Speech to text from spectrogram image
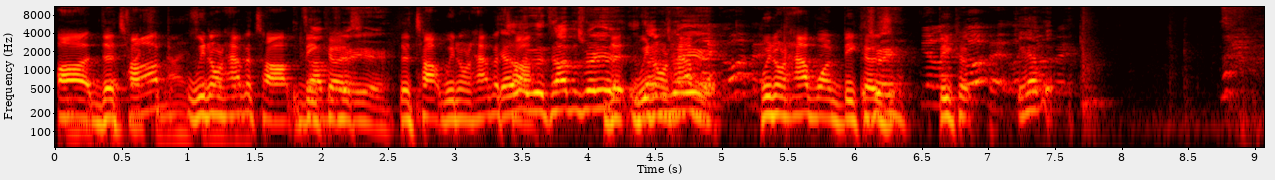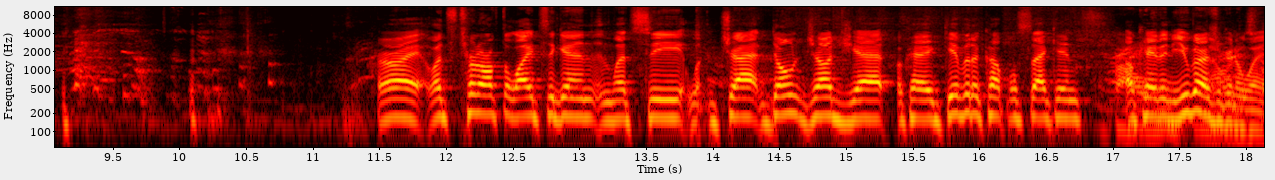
Uh, the top, nice, we I don't like have a top top is right because here. the top we don't have a Yeah, top. look, the top is right here. The- The we top don't is right have here. Let go of it. we don't have one because right here. Yeah, let because go of it. Let We go have of it. it. All right, let's turn off the lights again and let's see. Chat, don't judge yet, okay? Give it a couple seconds. Okay, then you guys are gonna win.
